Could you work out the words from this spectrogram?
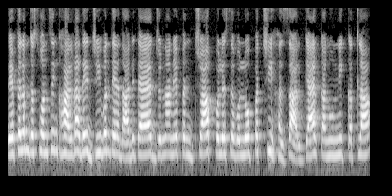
ਇਹ ਫਿਲਮ ਜਸਵੰਤ ਸਿੰਘ ਖਾਲੜਾ ਦੇ ਜੀਵਨ ਤੇ ਆਧਾਰਿਤ ਹੈ, ਜਿਨ੍ਹਾਂ ਨੇ ਪੰਜਾਬ ਪੁਲਿਸ ਵੱਲੋਂ 25000 ਗੈਰ ਕਾਨੂੰਨੀ ਕਤਲਾਂ,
